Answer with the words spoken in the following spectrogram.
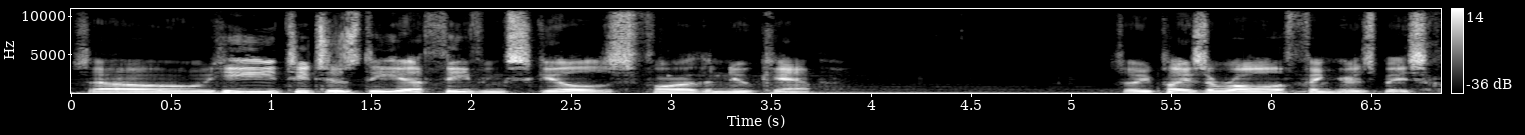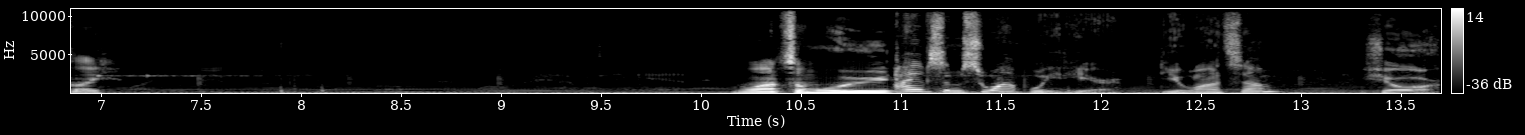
So he teaches the uh, thieving skills for the new camp. So he plays the role of fingers, basically. Want some weed? I have some swamp weed here. Do you want some? Sure.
